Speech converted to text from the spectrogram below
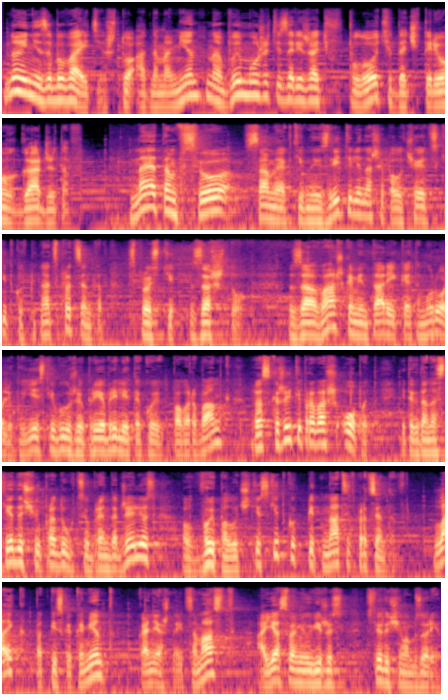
Но и не забывайте, что одномоментно вы можете заряжать вплоть до 4 гаджетов. На этом все. Самые активные зрители наши получают скидку в 15%. Спросите, за что? За ваш комментарий к этому ролику. Если вы уже приобрели такой Powerbank, расскажите про ваш опыт, и тогда на следующую продукцию бренда Gelius вы получите скидку 15%. Лайк, подписка, коммент, конечно, it's a must, а я с вами увижусь в следующем обзоре.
